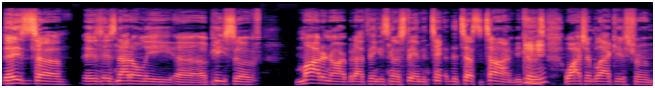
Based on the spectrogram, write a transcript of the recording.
There's uh, is is not only uh, a piece of modern art, but I think it's going to stand the, te- the test of time because Mm-hmm. watching Blackish from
